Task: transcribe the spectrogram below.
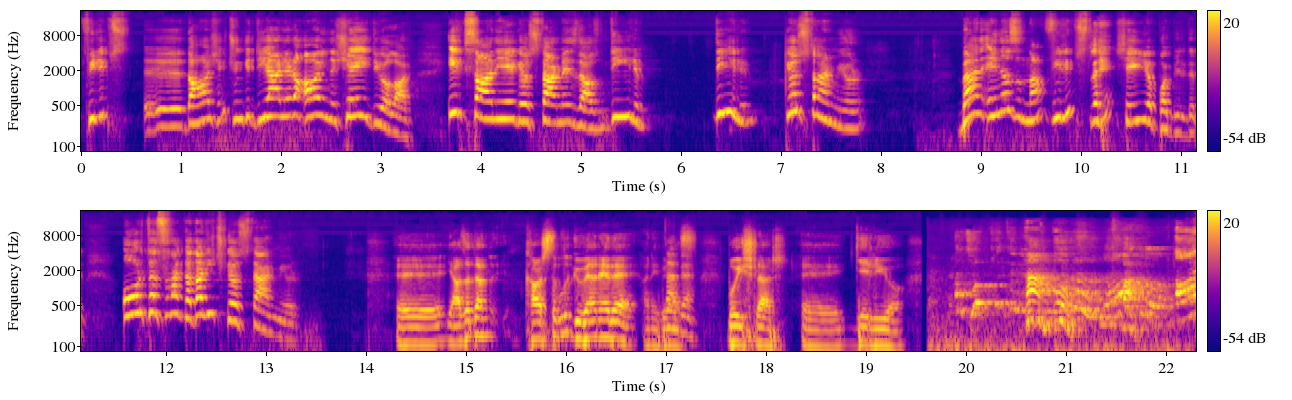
Philips e, daha şey çünkü diğerleri aynı şey diyorlar. İlk saniye göstermeniz lazım. Değilim. Değilim. Göstermiyorum. Ben en azından Philips'le şeyi yapabildim. Ortasına kadar hiç göstermiyorum. Ee, ya zaten karşılıklı güvene de hani biraz Tabii. bu işler e, geliyor. Ha bu. Bak.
